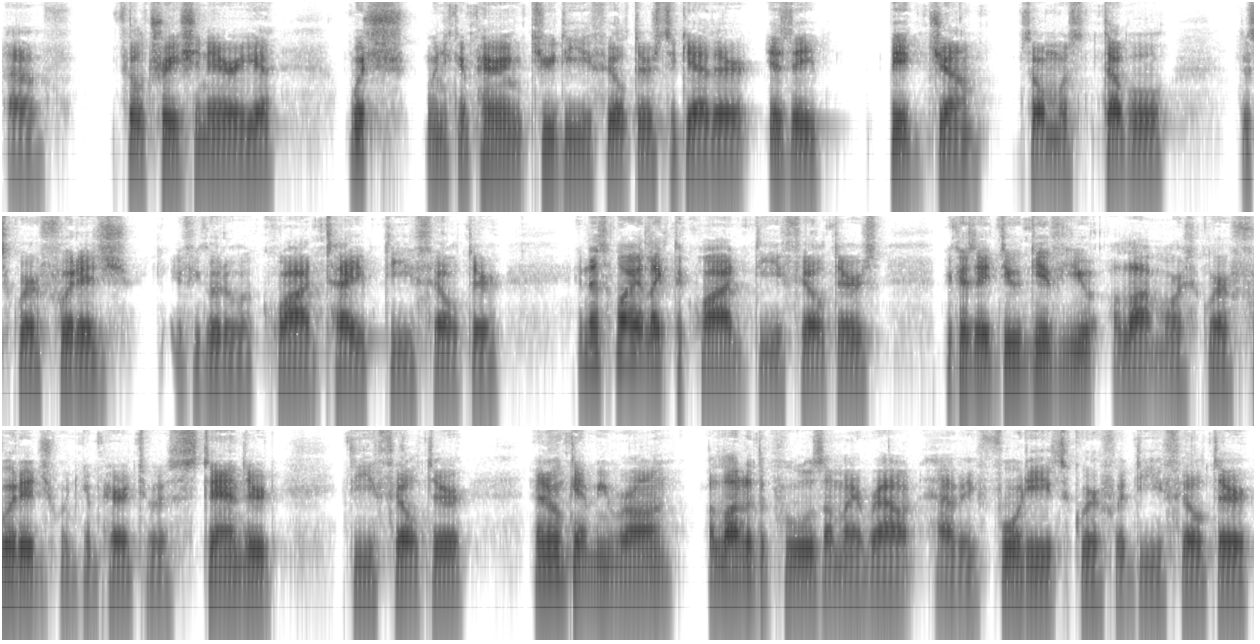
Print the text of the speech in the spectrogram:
of filtration area, which, when you're comparing 2D filters together, is a big jump. So almost double the square footage if you go to a quad type D filter. And that's why I like the quad D filters because they do give you a lot more square footage when compared to a standard D filter. And don't get me wrong, a lot of the pools on my route have a 48 square foot D filter.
